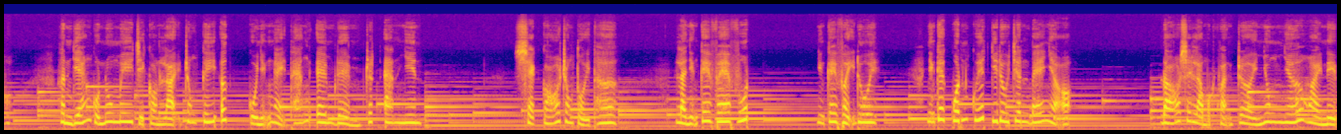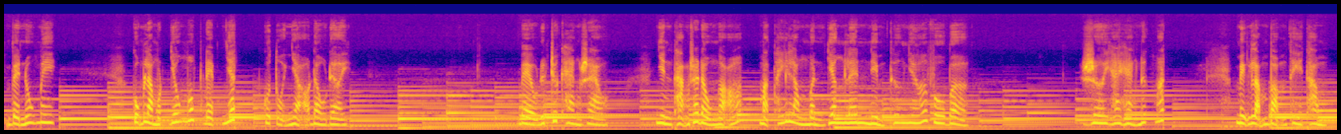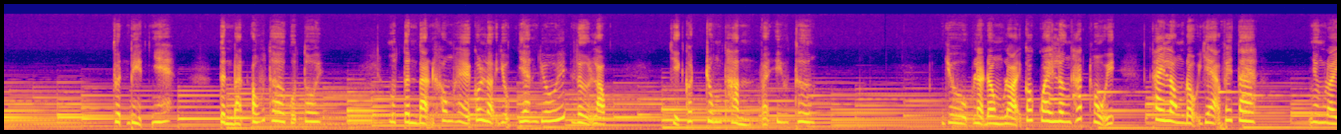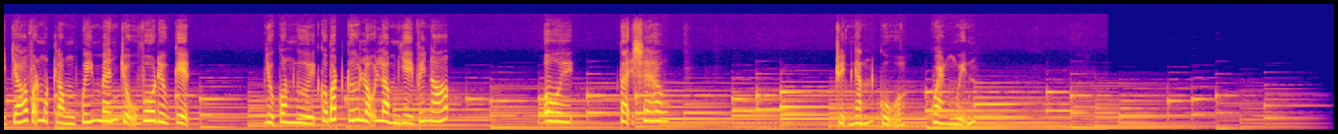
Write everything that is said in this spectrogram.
hình dáng của Numi chỉ còn lại trong ký ức của những ngày tháng êm đềm rất an nhiên. Sẽ có trong tuổi thơ là những cái ve vuốt, những cái vẫy đuôi, những cái quấn quýt dưới đôi chân bé nhỏ. Đó sẽ là một khoảng trời nhung nhớ hoài niệm về Numi, cũng là một dấu mốc đẹp nhất của tuổi nhỏ đầu đời. Bèo đứng trước hàng rào Nhìn thẳng ra đầu ngõ Mà thấy lòng mình dâng lên niềm thương nhớ vô bờ Rơi hai hàng nước mắt Miệng lẩm bẩm thì thầm Vĩnh biệt nhé Tình bạn ấu thơ của tôi một tình bạn không hề có lợi dụng gian dối, lừa lọc Chỉ có trung thành và yêu thương. Dù là đồng loại có quay lưng hách hủi Thay lòng độ dạ với ta nhưng loài chó vẫn một lòng quý mến chủ vô điều kiện. Dù con người có bất cứ lỗi lầm gì với nó. Ôi tại sao? Truyện ngắn của Quang Nguyễn.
